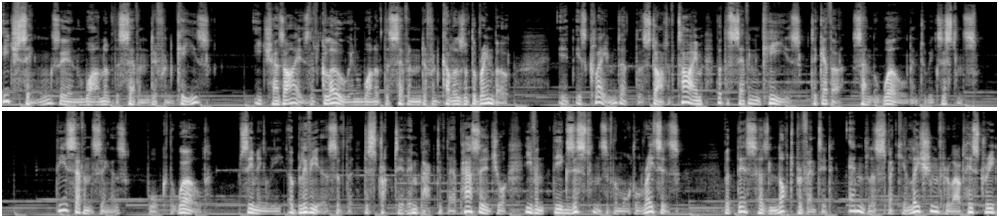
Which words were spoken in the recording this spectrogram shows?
Each sings in one of the seven different keys. Each has eyes that glow in one of the seven different colours of the rainbow. It is claimed at the start of time that the seven keys together sang the world into existence. These seven singers walk the world, seemingly oblivious of the destructive impact of their passage or even the existence of the mortal races but this has not prevented endless speculation throughout history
